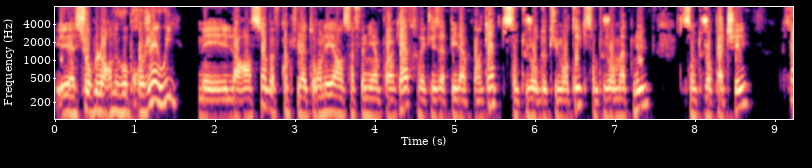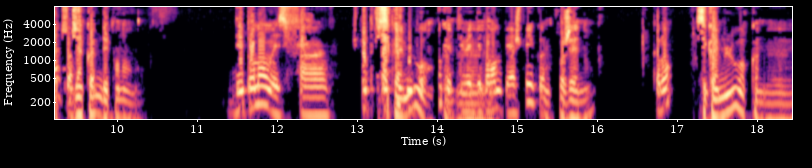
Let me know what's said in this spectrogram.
et Sur leur nouveau projet, oui. Mais leurs anciens peuvent continuer à tourner en Symfony 1.4 avec les API d'1.4 qui sont toujours documentés, qui sont toujours maintenus, qui sont toujours patchés. Ça, quoi. bien quand même dépendant. non? Dépendant, mais c'est- enfin... Je peux C'est quand même lourd que tu vas être euh, dépendant de PHP, quoi. projet, non? Comment? C'est quand même lourd comme euh,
